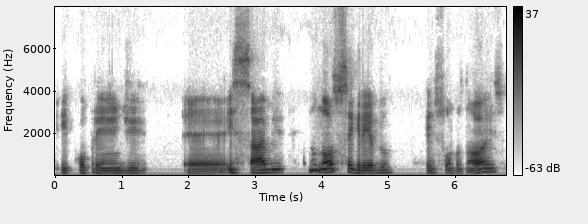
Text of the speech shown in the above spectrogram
e compreende é, e sabe no nosso segredo quem somos nós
